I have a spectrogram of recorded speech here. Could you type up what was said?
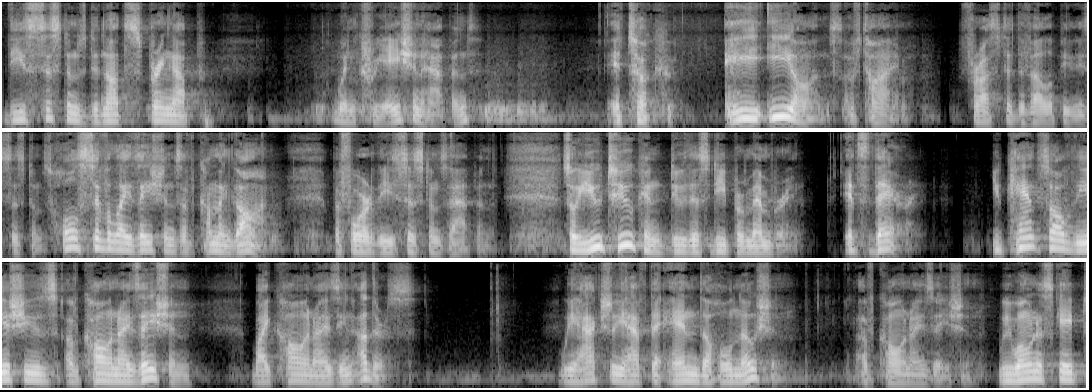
These systems did not spring up when creation happened. It took eons of time for us to develop these systems. Whole civilizations have come and gone before these systems happened. So you too can do this deep remembering. It's there. You can't solve the issues of colonization by colonizing others. We actually have to end the whole notion of colonization. We won't escape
